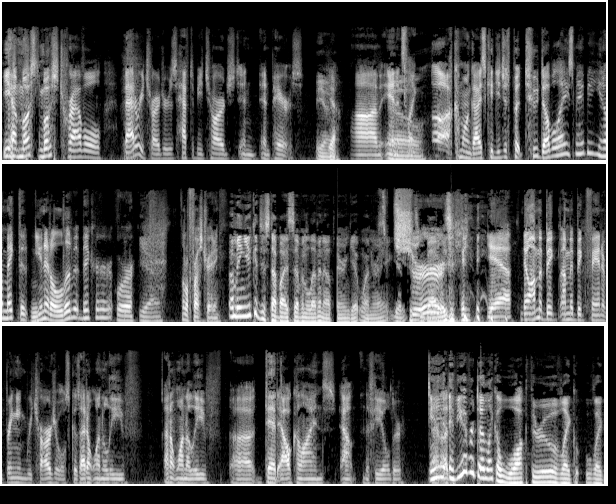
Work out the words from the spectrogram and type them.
yeah, most most travel battery chargers have to be charged in in pairs. Yeah. Yeah. Um, and it's like, Oh. oh, come on, guys, could you just put two double A's maybe? You know, make the Hmm. unit a little bit bigger or Yeah. A little frustrating. I mean, you could just stop by 7-Eleven out there and get one, right? Get, get Sure. batteries. yeah. No, I'm a big I'm a big fan of bringing rechargeables because I don't want to leave I don't want to leave uh, dead alkalines out in the field or. Uh, have you ever done like a walkthrough of like like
